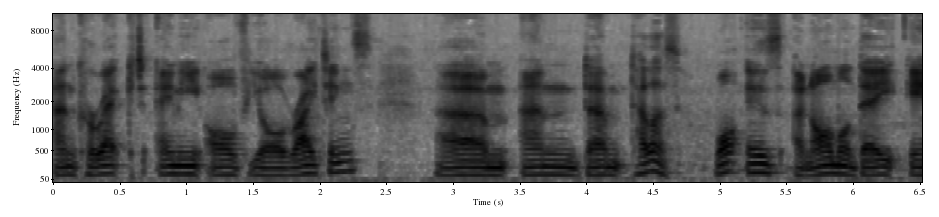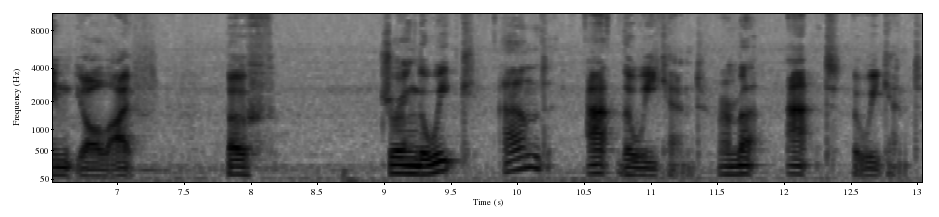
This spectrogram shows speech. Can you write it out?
and correct any of your writings um, and um, tell us what is a normal day in your life, both during the week and at the weekend. Remember, at the weekend.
